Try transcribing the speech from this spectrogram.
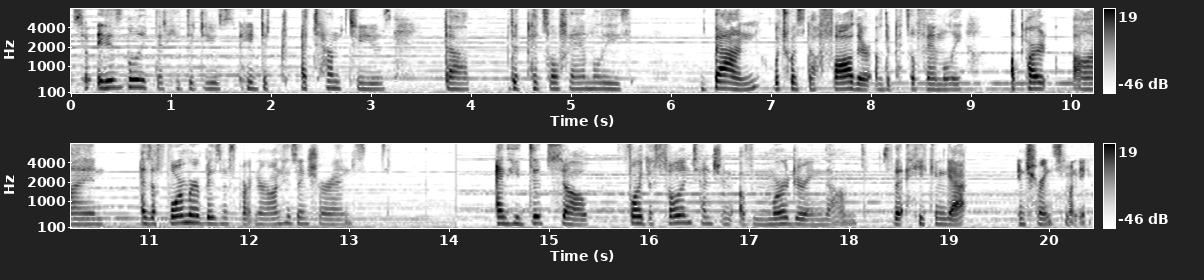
So it is believed that he did use he did attempt to use the the Pitzel family's Ben, which was the father of the Pitzel family, apart on as a former business partner on his insurance, and he did so for the sole intention of murdering them so that he can get insurance money,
